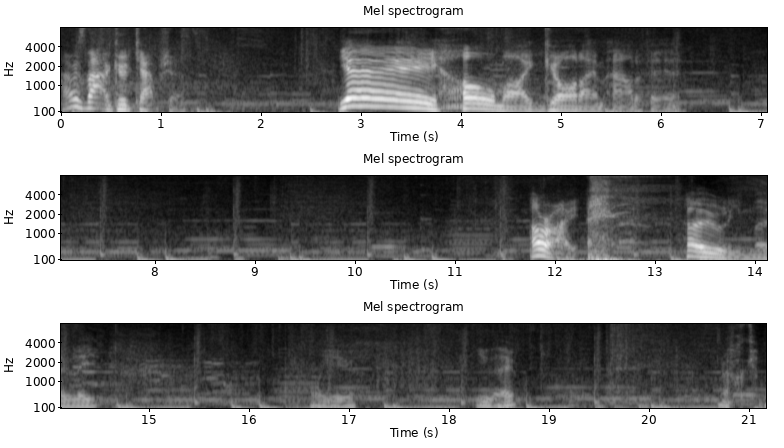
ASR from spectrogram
How is that a good capture? Yay! Oh my god, I am out of here. Alright. Holy moly. Or you. You though. Oh, come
